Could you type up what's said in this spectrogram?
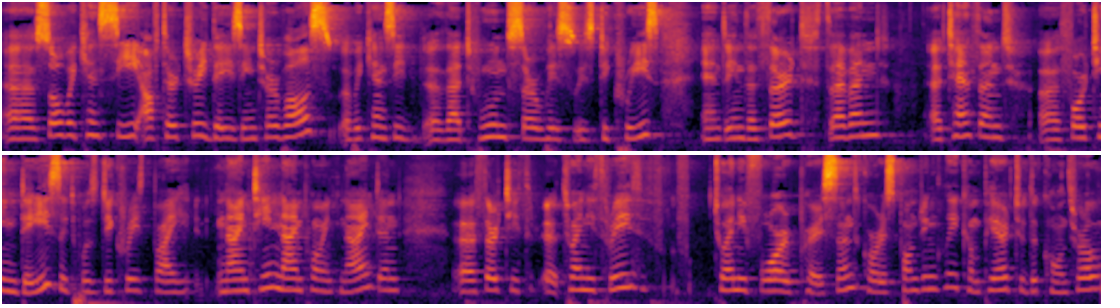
Uh, so we can see after three days intervals, uh, we can see that wound surface is decreased, and in the third, seventh, tenth, and 14 days, it was decreased by 19, 9.9, and uh, 30, uh, 23 24% correspondingly compared to the control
